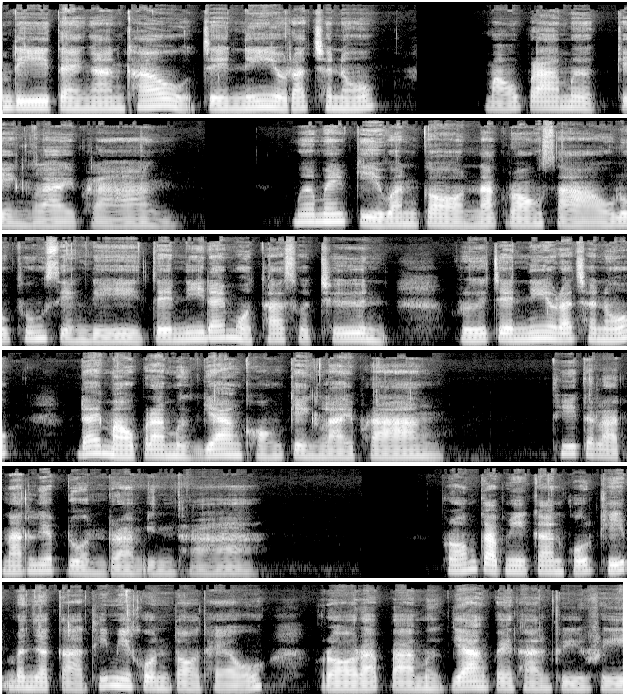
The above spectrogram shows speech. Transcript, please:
ำดีแต่งานเข้าเจนนี่รัชนก เหมาปลาหมึกเก่งลายพราง เมื่อไม่กี่วันก่อนนักร้องสาวลูกทุ่งเสียงดี เจนนี่ได้หมดท่าสดชื่น หรือเจนนี่รัชนก ได้เหมาปลาหมึกย่างของเก่งลายพราง ที่ตลาดนัดเรียบด่วนรามอินทราพร้อมกับมีการโพสต์คลิปบรรยากาศที่มีคนต่อแถว รอรับปลาหมึกย่างไปทานฟรี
